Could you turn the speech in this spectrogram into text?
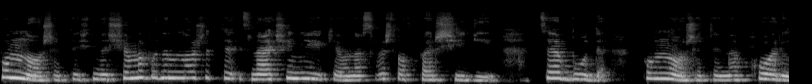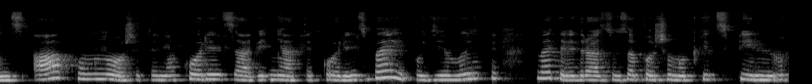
помножити. На що ми будемо множити? Значення, яке у нас вийшло в першій дії. Це буде помножити на корінь з А, помножити на корінь з А, відняти корінь з Б і поділити. Давайте відразу запишемо під спільну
